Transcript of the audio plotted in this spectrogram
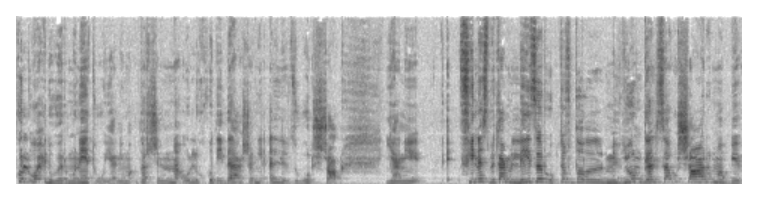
كل واحد وهرموناته. يعني ما أقدرش إن أنا أقول خدي ده عشان يقلل ظهور الشعر. يعني في ناس بتعمل ليزر وبتفضل مليون جلسة والشعر ما بي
